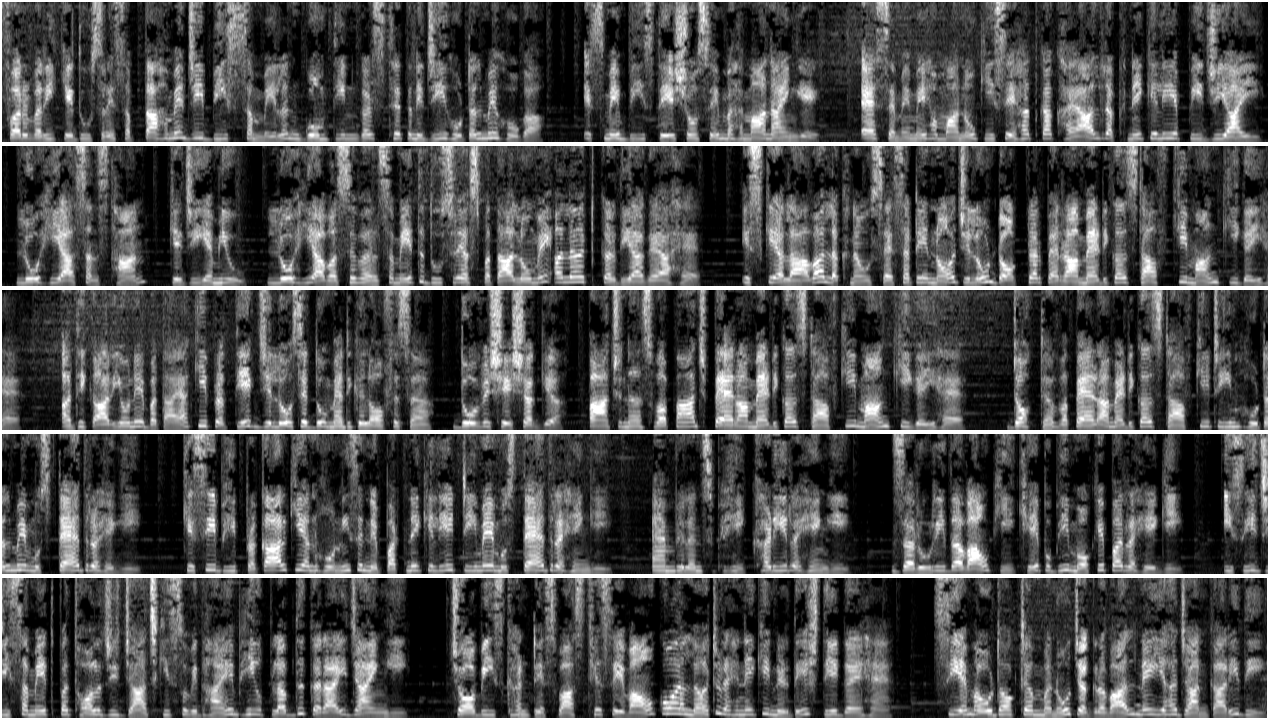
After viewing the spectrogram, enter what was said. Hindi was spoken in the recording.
फरवरी के दूसरे सप्ताह में जी बीस सम्मेलन गोमतीनगढ़ स्थित निजी होटल में होगा। इसमें 20 देशों से मेहमान आएँगे। ऐसे में मेहमानों की सेहत का ख्याल रखने के लिए पीजीआई, लोहिया संस्थान के जीएमयू लोहिया व सिविल समेत दूसरे अस्पतालों में अलर्ट कर दिया गया है। इसके अलावा लखनऊ से सटे नौ जिलों डॉक्टर पैरामेडिकल स्टाफ की मांग की गई है। अधिकारियों ने बताया कि प्रत्येक जिलों से दो मेडिकल ऑफिसर दो विशेषज्ञ, पाँच नर्स व पाँच पैरामेडिकल स्टाफ की मांग की गई है। डॉक्टर व पैरामेडिकल स्टाफ की टीम होटल में मुस्तैद रहेगी। किसी भी प्रकार की अनहोनी से निपटने के लिए टीमें मुस्तैद रहेंगी। एंबुलेंस भी खड़ी रहेंगी। ज़रूरी दवाओं की खेप भी मौके पर रहेगी। ईसीजी समेत पैथोलॉजी जाँच की सुविधाएँ भी उपलब्ध कराई जाएँगी। 24 घंटे स्वास्थ्य सेवाओं को अलर्ट रहने के निर्देश दिए गए हैं। सीएमओ डॉक्टर मनोज अग्रवाल ने यह जानकारी दी।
